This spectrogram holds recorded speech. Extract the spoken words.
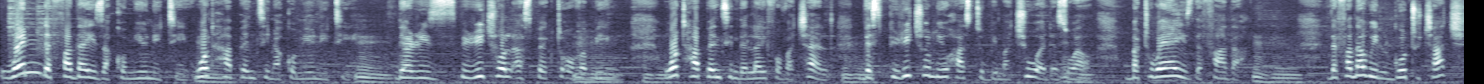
when the father is a community, what happens in a community? There is spiritual aspect of a being. What happens in the life of a child? The spiritual you has to be matured as well. But where is the father? The father will go to church,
